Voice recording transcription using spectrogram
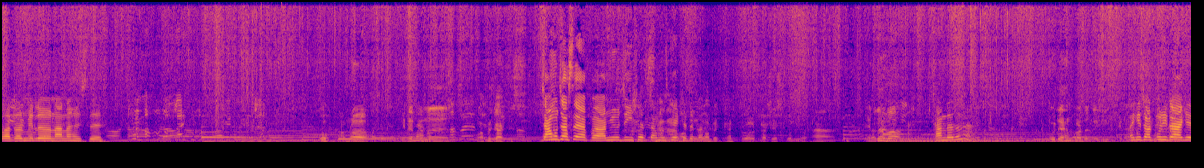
ওয়াটারমেলন আনা হয়েছে। আমরা এটার জন্য অপেক্ষা চামচ আছে আমি ওই যে ইসের চামচ দিয়ে খেতে পারি। ঠান্ডা দেবে নাকি আগে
